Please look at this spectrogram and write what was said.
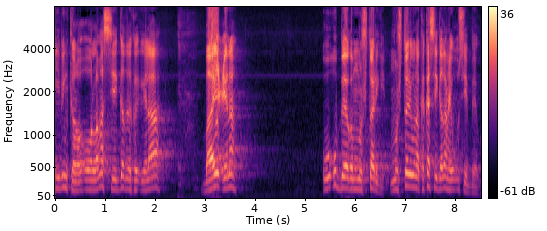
iibin karo oo lama sii gada karo ilaa baayicina uu u beego mushtarigii mushtariguna kaka sii gadanaya u u sii beego.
